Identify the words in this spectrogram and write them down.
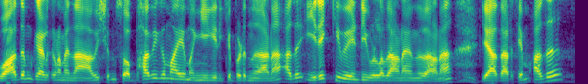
വാദം കേൾക്കണമെന്ന ആവശ്യം സ്വാഭാവികമായും അംഗീകരിക്കപ്പെടുന്നതാണ്. അത് ഇരയ്ക്ക് വേണ്ടിയുള്ളതാണ് എന്നതാണ് യാഥാർത്ഥ്യം. അത്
